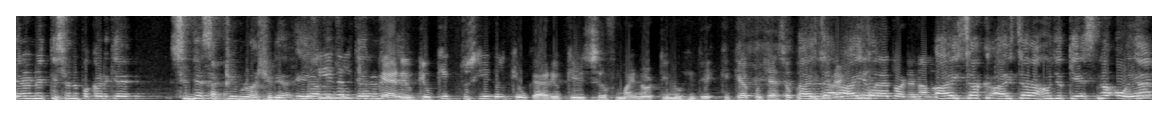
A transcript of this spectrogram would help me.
ਇਹਨਾਂ ਨੇ ਕਿਸੇ ਨੂੰ ਪਕੜ ਕੇ ਸਿੱਧੇ ਸੈਕਟਰੀ ਬਣਾ ਛੜਿਆ ਇਹ ਤੁਸੀਂ ਇਹ ਗੱਲ ਕਿਉਂ ਕਹਿ ਰਹੇ ਹੋ? ਕਿਉਂਕਿ ਤੁਸੀਂ ਇਹ ਗੱਲ ਕਿਉਂ ਕਹਿ ਰਹੇ ਹੋ ਕਿ ਸਿਰਫ ਮਾਈਨੋਰਿਟੀ ਨੂੰ ਹੀ ਦੇਖ ਕੇ ਕਿਆ ਕੁਝ ਐਸਾ ਕੁਝ ਹੋਇਆ ਤੁਹਾਡੇ ਨਾਲ? ਅੱਜ ਤੱਕ ਅੱਜ ਤੱਕ ਇਹੋ ਜਿਹਾ ਕੇਸ ਨਾ ਹੋਇਆ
